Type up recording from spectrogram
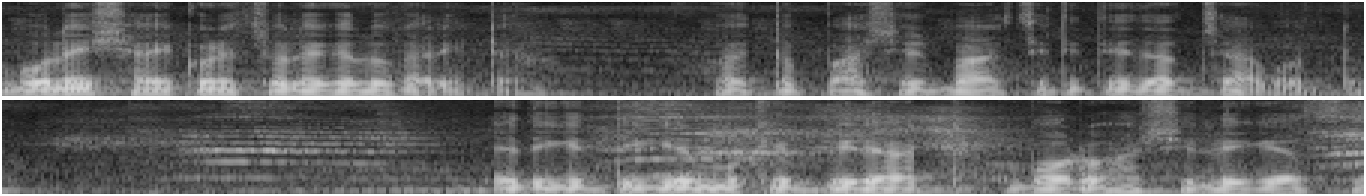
বলেই সাই করে চলে গেল গাড়িটা। হয়তো পাশের ভার্সিটিতে যাচ্ছে আবদ্ধ। এদিকে দিকের মুখে বিরাট বড় হাসি লেগে আছে।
